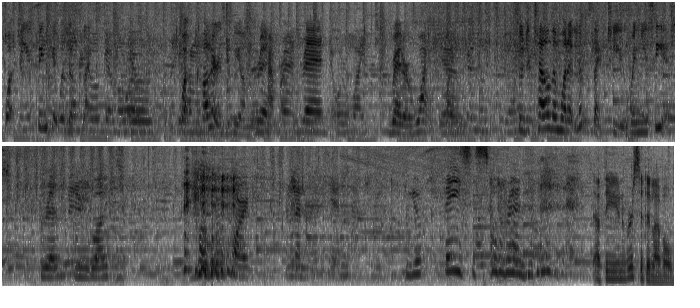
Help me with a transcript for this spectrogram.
what do you think it will look like? It will What colours will be on the red, camera? red or white. Red or white? Yeah. So to tell them what it looks like to you when you see it. Red and white. Mark. And then red again. Your face is so red. At the university level,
